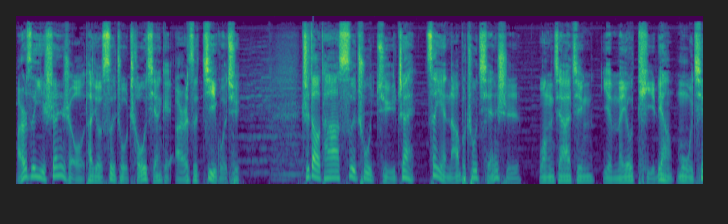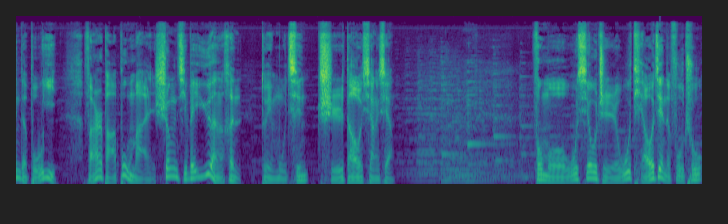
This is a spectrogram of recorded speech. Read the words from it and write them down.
儿子一伸手，他就四处筹钱给儿子寄过去，直到他四处举债，再也拿不出钱时，王家晶也没有体谅母亲的不易。反而把不满升级为怨恨，对母亲持刀相向。父母无休止、无条件的付出，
